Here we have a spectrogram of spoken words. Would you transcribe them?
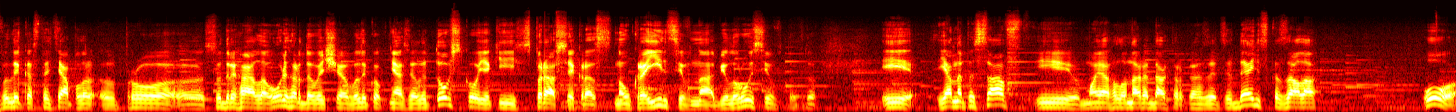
велика стаття про, Свидригайла Ольгардовича, великого князя Литовського, який спирався якраз на українців, на білорусів. Тобто, і я написав, і моя головна редакторка газети День сказала: О,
